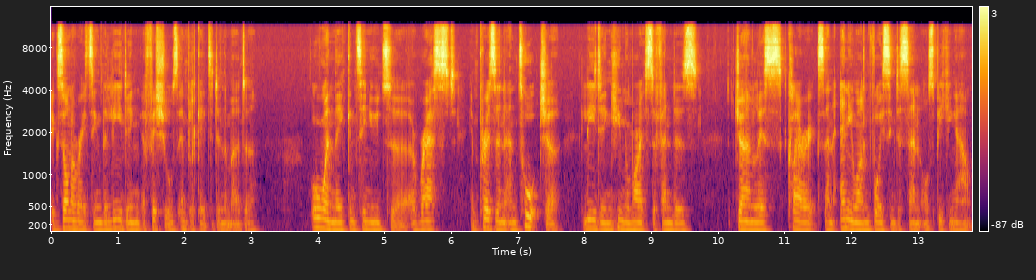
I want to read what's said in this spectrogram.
exonerating the leading officials implicated in the murder. Or when they continued to arrest, imprison and torture leading human rights defenders, journalists, clerics and anyone voicing dissent or speaking out.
